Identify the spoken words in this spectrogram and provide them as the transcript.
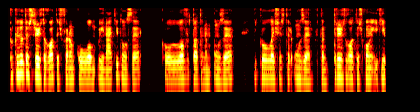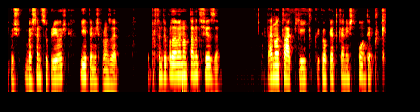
Porque as outras 3 derrotas foram com o United 1-0, com o Over Tottenham 1-0 e com o Leicester 1-0. Portanto, 3 derrotas com equipas bastante superiores e apenas por 1-0. Portanto, o problema não está na defesa, está no ataque. E aí que eu quero tocar neste ponto é porque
